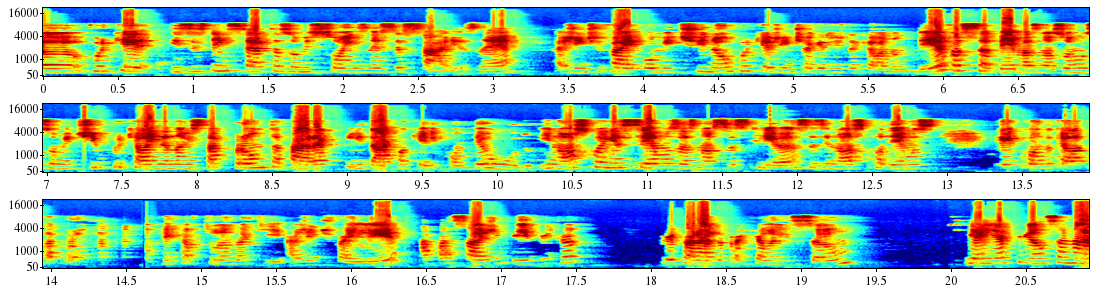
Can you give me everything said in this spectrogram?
uh, porque existem certas omissões necessárias, né? A gente vai omitir não porque a gente acredita que ela não deva saber, mas nós vamos omitir porque ela ainda não está pronta para lidar com aquele conteúdo. E nós conhecemos as nossas crianças e nós podemos ver quando que ela está pronta. Então, recapitulando aqui, a gente vai ler a passagem bíblica preparada para aquela lição, e aí a criança na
